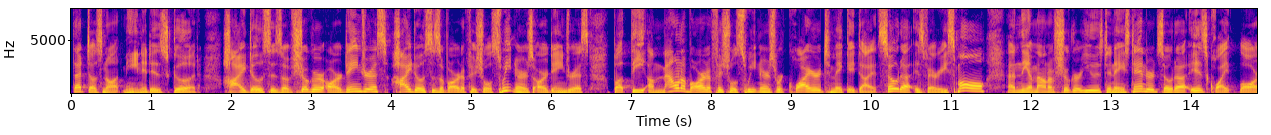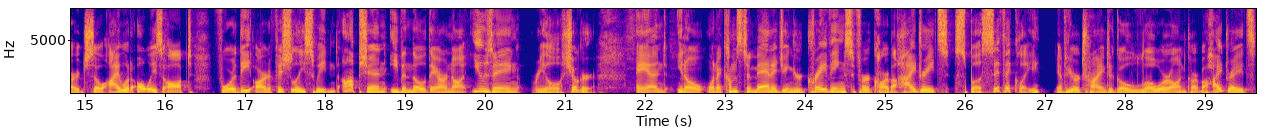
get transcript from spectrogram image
that does not mean it is good. High doses of sugar are dangerous. High doses of artificial sweeteners are dangerous, but the amount of artificial sweeteners required required to make a diet soda is very small, and the amount of sugar used in a standard soda is quite large. So I would always opt for the artificially sweetened option, even though they are not using real sugar. And, you know, when it comes to managing your cravings for carbohydrates specifically, if you're trying to go lower on carbohydrates,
